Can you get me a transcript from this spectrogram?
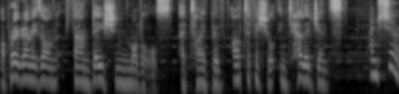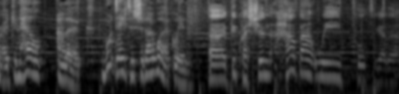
Our programme is on foundation models, a type of artificial intelligence. I'm sure I can help, Alok. What data should I work with? Uh, good question. How about we pull together?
